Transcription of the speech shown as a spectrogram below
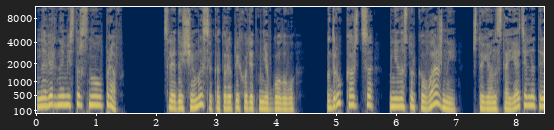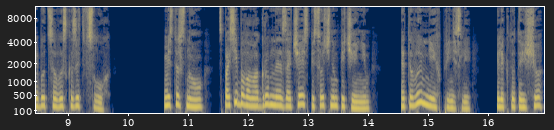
Наверное, мистер Сноу прав. Следующая мысль, которая приходит мне в голову, вдруг кажется мне настолько важной, что ее настоятельно требуется высказать вслух. «Мистер Сноу, спасибо вам огромное за чай с песочным печеньем. Это вы мне их принесли? Или кто-то еще?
